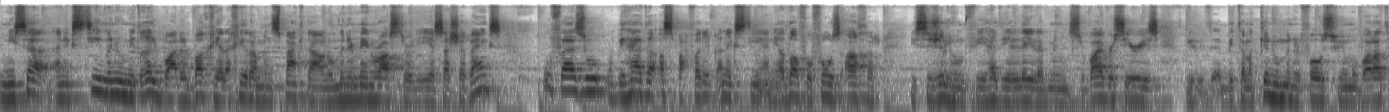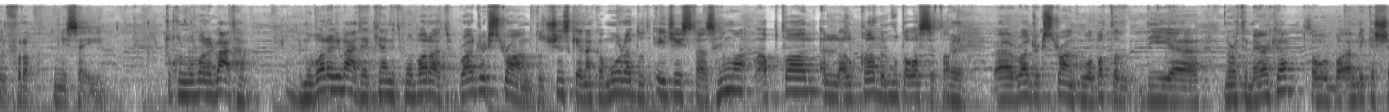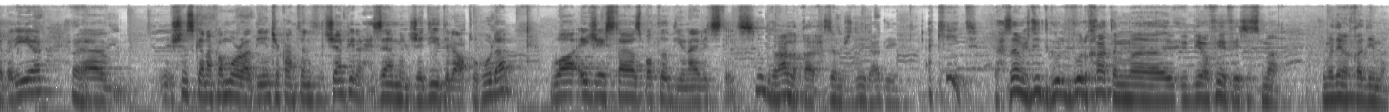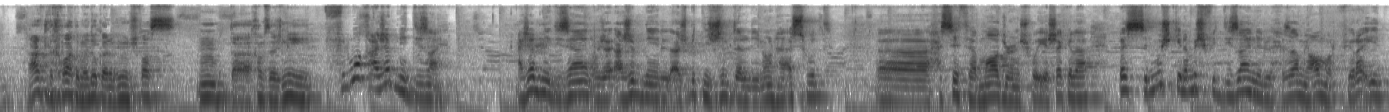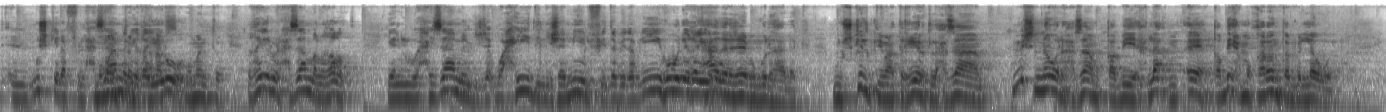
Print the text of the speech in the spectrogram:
نساء NXT منهم يتغلبوا على الباقيه الأخيرة من SmackDown ومن ال main roster اللي هي ساشا بانكس وفازوا وبهذا أصبح فريق NXT يعني أضافوا فوز آخر لسجلهم في هذه الليلة من Survivor Series بتمكنهم من الفوز في مباراة الفرق النسائية. تدخل المباراة اللي بعدها؟ المباراة اللي بعدها كانت مباراة برودريك سترونج ضد شينسكي ناكامورا ضد اي جي ستايلز هم أبطال الألقاب المتوسطة. إيه. آه، رودريك سترونج هو بطل the North America أو أمريكا الشمالية. آه، شينسكي ناكامورا the Intercontinental Champion الحزام الجديد اللي أعطوه له واي جي ستايلز بطل United States نقدر نعلق على حزام جديد عادي. أكيد. حزام جديد تقول تقول خاتم آه، يبيعوا فيه في شو اسمه في المدينة القديمة. عرفت الخواتم هذول كانوا فيهم فص بتاع 5 جنيه؟ في الواقع عجبني ال design. عجبني ال design وعجبني عجبتني الجلدة اللي لونها أسود. حسيتها modern شوية شكلها. بس المشكلة مش في ال design الحزام يا عمر في رأيي المشكلة في الحزام اللي غيروه. momentum. غيروا الحزام الغلط. يعني الحزام الوحيد اللي جميل في WWE هو اللي غيروه هذا اللي جاي بنقولها لك. مشكلتي مع تغيير الحزام مش إنه الحزام قبيح لا إيه قبيح مقارنة بالأول.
